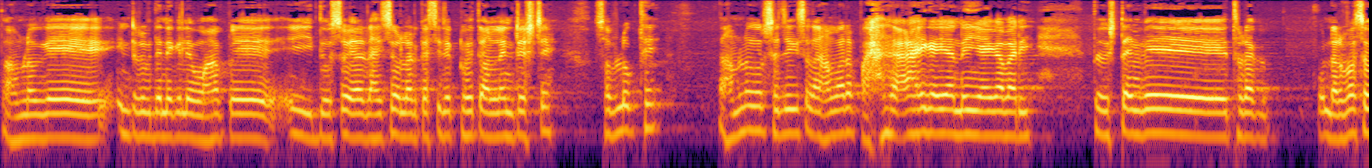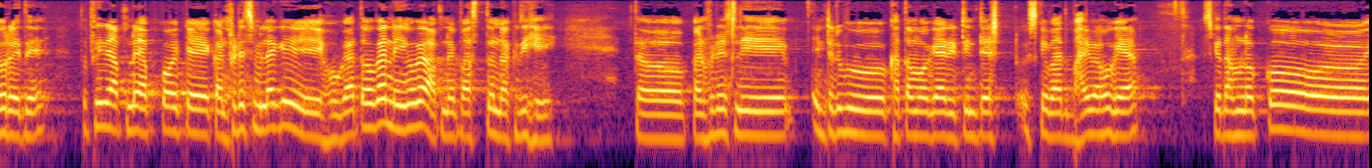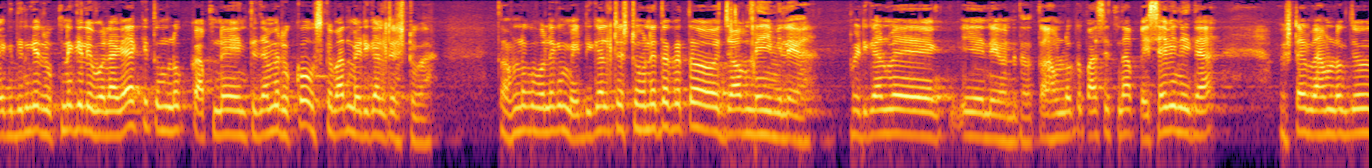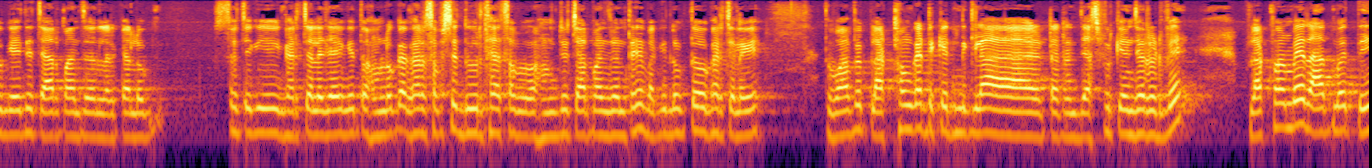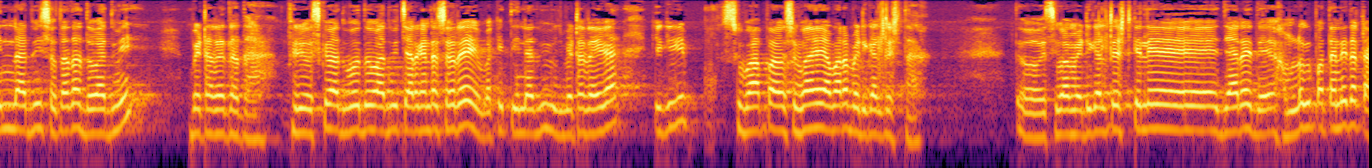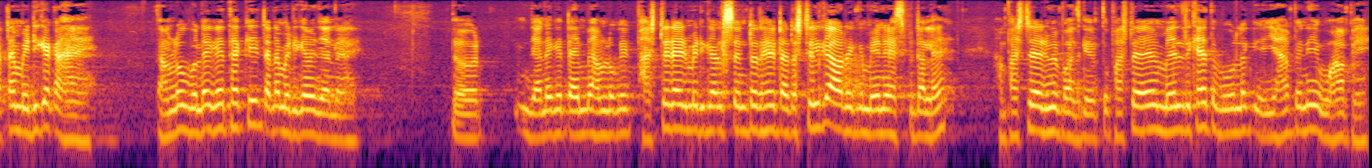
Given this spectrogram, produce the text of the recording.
तो हम लोग ये इंटरव्यू देने के लिए वहाँ पे दो सौ या ढाई सौ लड़का सिलेक्ट हुए थे ऑनलाइन टेस्ट से। सब लोग थे। तो हम लोग सोचे कि सला हमारा आएगा या नहीं आएगा बारी तो उस टाइम पे थोड़ा नर्वस हो रहे थे। तो फिर आपने आपको एक कॉन्फिडेंस मिला कि होगा तो होगा, नहीं होगा, अपने पास तो नौकरी है। तो कॉन्फिडेंसली इंटरव्यू ख़त्म हो गया रिटिन टेस्ट उसके बाद भाई हो गया। उसके बाद हम लोग को एक दिन के रुकने के लिए बोला गया कि तुम लोग अपने इंतज़ाम में रुको, उसके बाद मेडिकल टेस्ट हुआ। तो हम लोग बोले कि मेडिकल टेस्ट होने तक तो जॉब नहीं मिलेगा। मेडिकल में ये नहीं होने तक तो हम लोग के पास इतना पैसा भी नहीं था। उस टाइम में हम लोग जो गए थे, चार पाँच लड़का लोग, सोचे कि घर चले जाएँगे। तो हम लोग का घर सबसे दूर था, सब हम जो चार पाँच जन थे, बाकी लोग तो घर चले गए। तो वहाँ पे प्लेटफॉर्म का टिकट निकला टाटा जाजपुर केंजर रोड पे। प्लेटफॉर्म में रात में तीन आदमी सोता था, दो आदमी बैठा रहता था। फिर उसके बाद वो दो आदमी चार घंटा सो रहे, बाकी तीन आदमी बैठा रहेगा, क्योंकि सुबह पर, सुबह ही हमारा मेडिकल टेस्ट था। तो सुबह मेडिकल टेस्ट के लिए जा रहे थे। हम लोग पता नहीं था टाटा मेडिका कहाँ है। तो हम लोग बोले गए था कि टाटा मेडिका में जाना है। तो जाने के टाइम में हम लोग एक फ़र्स्ट एड मेडिकल सेंटर है, टाटा स्टील का, और एक मेन हॉस्पिटल है। हम फ़र्स्ट एड में पहुँच गए। तो फ़र्स्ट एड में मेल दिखाया तो बोला कि यहाँ पे नहीं, वहाँ पे।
